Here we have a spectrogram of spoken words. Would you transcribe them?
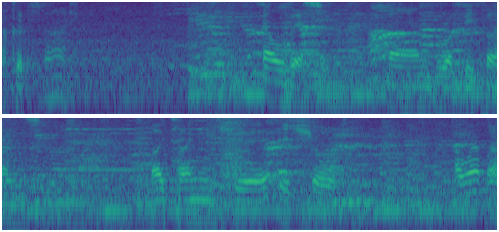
A good start. Elvis and rugby fans. My tiny share is short. However,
